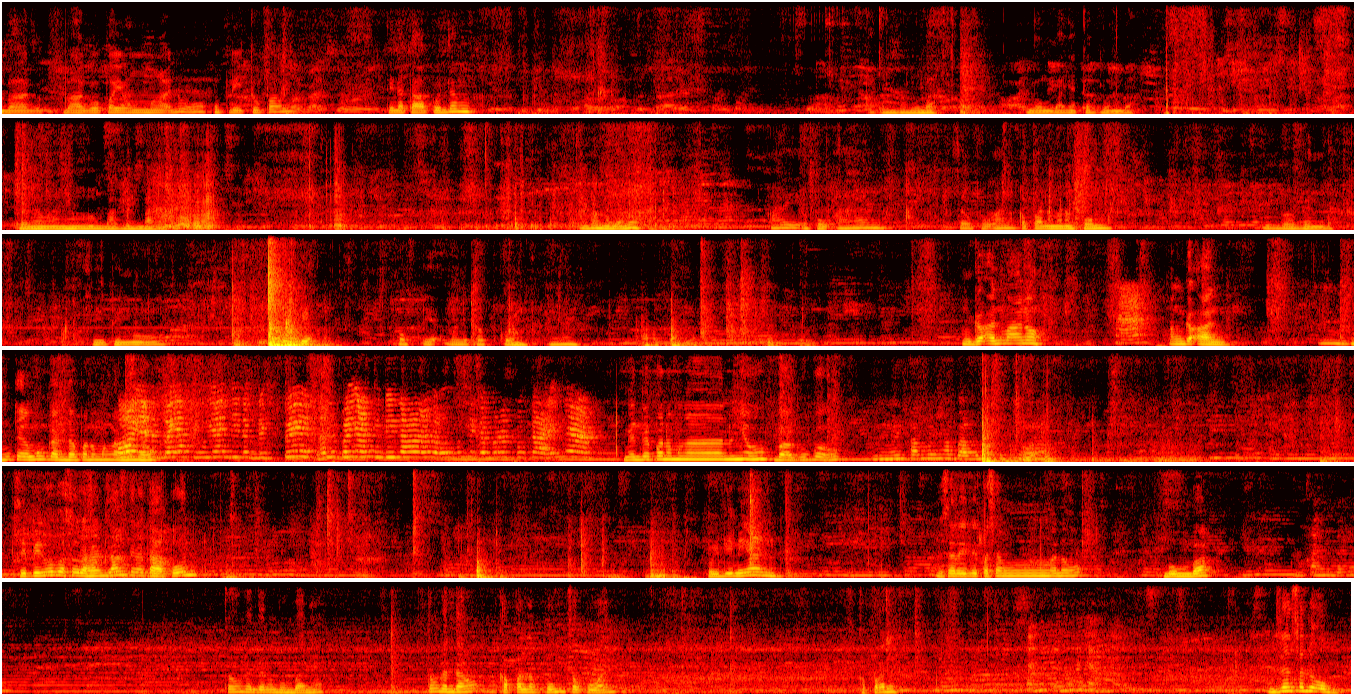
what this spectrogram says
Bago, bago pa yung mga ano, oh, kumplito pa. Oh. Tinatapon lang. Ang bomba. Bomba niya to, bomba. Ito naman yung bago. Ano may ano? Ay, upuan. Sa upuan, kapal naman ng foam. Diba ganda. Sipin mo, oh. Kopya. Kopya, mani popcorn. Ayan. Ang gaan maano? Ha? Ang gaan. Ang tingnan mo, ganda pa ng mga ano Hoy, nyo. ano ba yan kuya? Hindi nagligpit. Ano ba yan? Hindi na naubos ni Gabriel pagkain niya. Ganda pa ng mga ano nyo, oh. Bago pa, oh. Hmm, kamo nga bago na siya. Oh. Sipin mo, basurahan lang, tinatapon. Pwede na yan. May sarili pa siyang ano, bomba. Ano ba yan? Ito, ang ganda ng bomba niya. Ito, ang ganda, oh. Ang kapal ng foam sa upuan. Kapal. Saan ito naman yan? Diyan sa loob.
